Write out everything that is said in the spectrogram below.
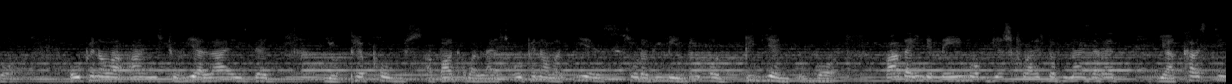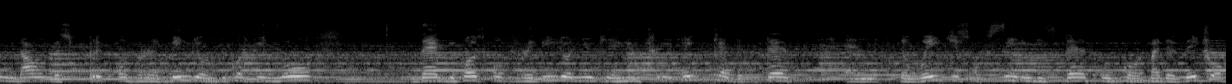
God. Open our eyes to realize that your purpose about our lives. Open our ears so that we may be obedient, to God. Father, in the name of Jesus Christ of Nazareth, we are casting down the spirit of rebellion because we know that because of rebellion you, you created death and the wages of sin is death, oh God. By the virtue of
